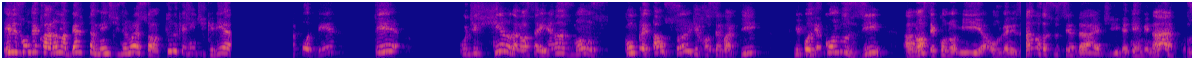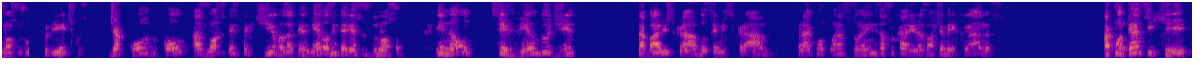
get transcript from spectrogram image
eles vão declarando abertamente, dizendo, olha só, tudo que a gente queria era poder ter o destino da nossa ilha nas mãos, completar o sonho de José Martí e poder conduzir a nossa economia, organizar a nossa sociedade e determinar os nossos políticos de acordo com as nossas perspectivas, atendendo aos interesses do nosso e não servindo de trabalho escravo ou semi-escravo para corporações açucareiras norte-americanas. Acontece que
